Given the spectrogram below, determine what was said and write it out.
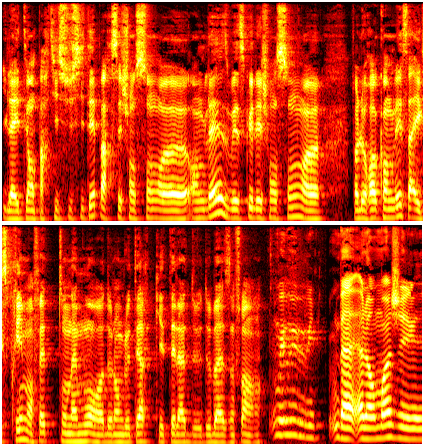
il a été en partie suscité par ces chansons euh, anglaises? Ou est-ce que les chansons, enfin, le rock anglais, ça exprime en fait ton amour de l'Angleterre qui était là de, de base? Enfin, Oui, oui, oui. Bah, alors moi, j'ai-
